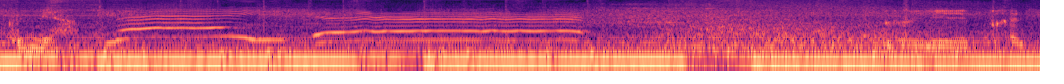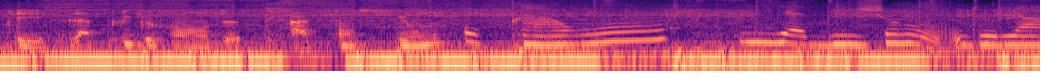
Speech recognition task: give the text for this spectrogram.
écoute bien. Veuillez prêter la plus grande attention. Au cas où, s'il y a des gens de la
